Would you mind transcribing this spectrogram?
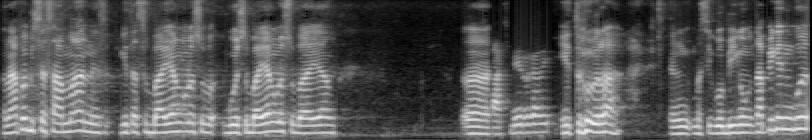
Kenapa bisa samaan? Kita Sebayang, lu Seba- gue Sebayang, lu Sebayang. Nah, Takdir kali. itulah yang masih gue bingung. Tapi kan gue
